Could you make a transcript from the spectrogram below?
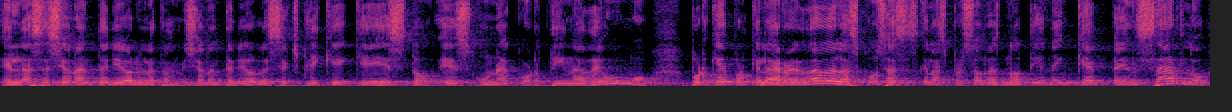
En la sesión anterior, en la transmisión anterior, les expliqué que esto es una cortina de humo. ¿Por qué? Porque la verdad de las cosas es que las personas no tienen que pensarlo.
